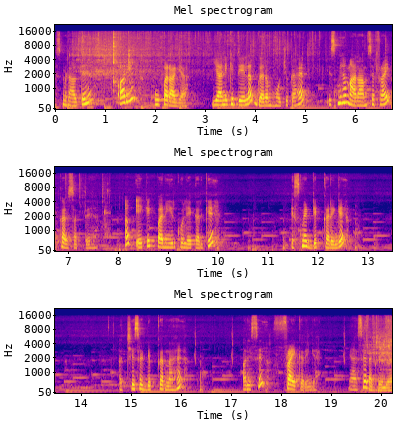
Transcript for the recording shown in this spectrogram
इसमें डालते हैं और ये ऊपर आ गया। यानी कि तेल अब गर्म हो चुका है। इसमें हम आराम से फ्राई कर सकते हैं। अब एक एक पनीर को लेकर के इसमें डिप करेंगे। अच्छे से डिप करना है और इसे फ्राई करेंगे। यहाँ से रख देंगे।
